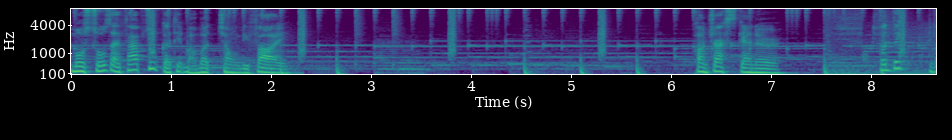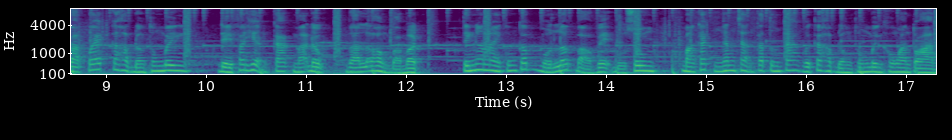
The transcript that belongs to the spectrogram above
một số giải pháp giúp cải thiện bảo mật trong DeFi. Contract Scanner Phân tích và quét các hợp đồng thông minh để phát hiện các mã độc và lỗ hổng bảo mật. Tính năng này cung cấp một lớp bảo vệ bổ sung bằng cách ngăn chặn các tương tác với các hợp đồng thông minh không an toàn,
